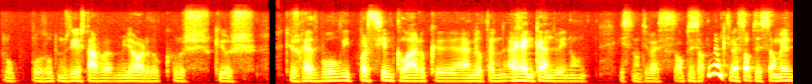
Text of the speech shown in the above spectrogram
pelo, pelos últimos dias, estava melhor do que os, que os, que os Red Bull e parecia-me claro que Hamilton, arrancando e não, e se não tivesse oposição, e mesmo que tivesse oposição, mesmo,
